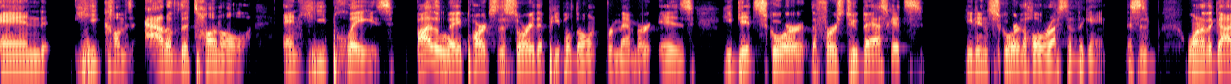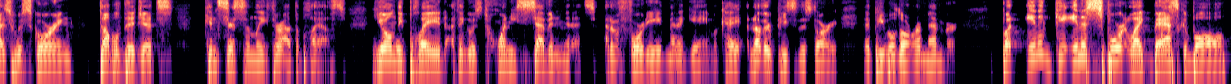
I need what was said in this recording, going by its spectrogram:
And he comes out of the tunnel and he plays. By the way, parts of the story that people don't remember is he did score the first two baskets. He didn't score the whole rest of the game. This is one of the guys who was scoring double digits consistently throughout the playoffs. He only played, I think it was 27 minutes out of a 48 minute game. Okay. Another piece of the story that people don't remember. But in a, in a sport like basketball,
